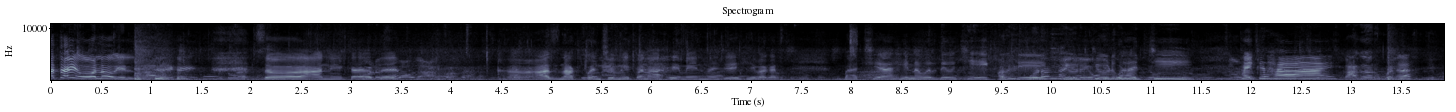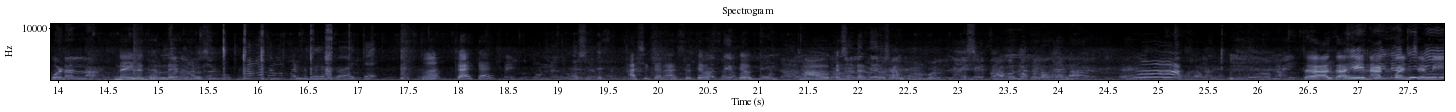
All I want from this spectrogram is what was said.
आता ओलं होईल. सो आणि काय होतंय? आज नागपंचमी पण आहे मेन म्हणजे. ही बघा भाची आहे नवरदेवची एक क्यूट क्यूट भाची. हाय कर हाय? हा? नाही ना धरलंय ना. हा? काय काय? असं कर असं. तेव्हा तेव्हा माव कशी तर आज आहे नागपंचमी.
